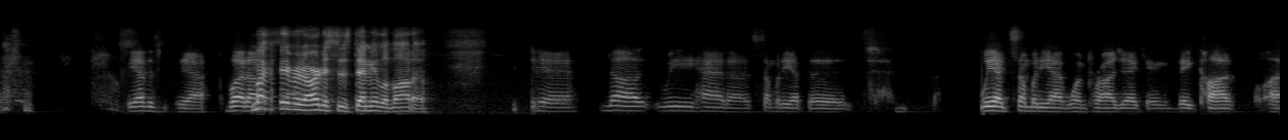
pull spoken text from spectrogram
we have this. Yeah, but uh, my favorite artist is Demi Lovato. Yeah. No, we had uh, somebody at the. We had somebody at one project, and they caught. Uh,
